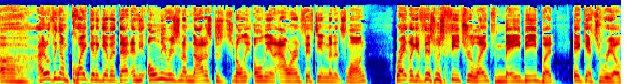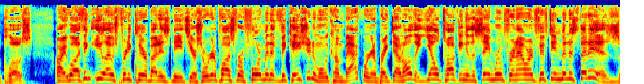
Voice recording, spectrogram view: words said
oh, I don't think I'm quite going to give it that. And the only reason I'm not is because it's an only only an hour and 15 minutes long, right? Like if this was feature length, maybe, but it gets real close. All right. Well, I think Eli was pretty clear about his needs here. So we're going to pause for a four minute vacation. And when we come back, we're going to break down all the yell talking in the same room for an hour and 15 minutes. That is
